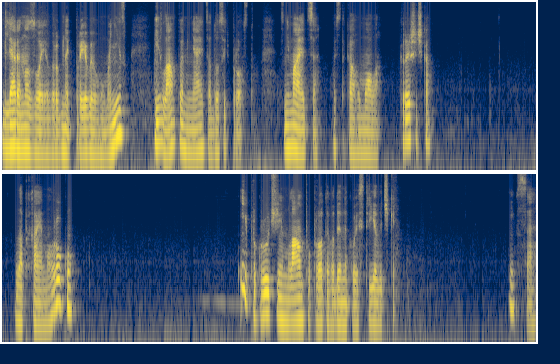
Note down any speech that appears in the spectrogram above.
Для Renault Zoe виробник проявив гуманізм, і лампа міняється досить просто. Знімається ось така гумова кришечка. Запихаємо руку і прокручуємо лампу проти годинникової стрілочки. І все.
